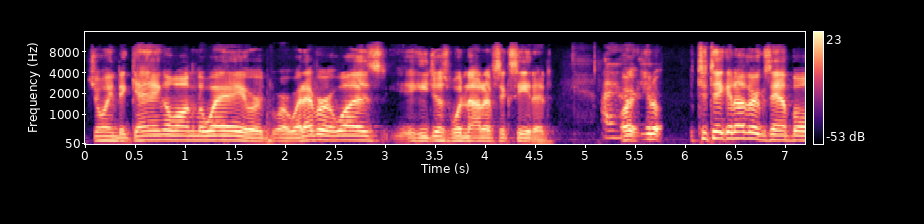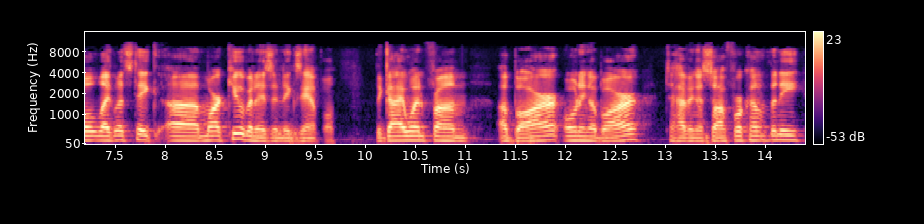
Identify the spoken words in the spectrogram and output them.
joined a gang along the way or or whatever it was, he just would not have succeeded. I heard, or, you know, to take another example, like let's take uh, Mark Cuban as an example. The guy went from a bar, owning a bar, to having a software company,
